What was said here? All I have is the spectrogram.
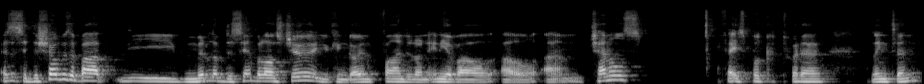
As I said, the show was about the middle of December last year. You can go and find it on any of our, our um, channels Facebook, Twitter, LinkedIn.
